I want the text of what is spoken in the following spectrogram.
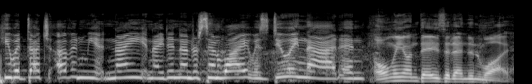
he would Dutch oven me at night, and I didn't understand why he was doing that. And only on days that end in Y.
